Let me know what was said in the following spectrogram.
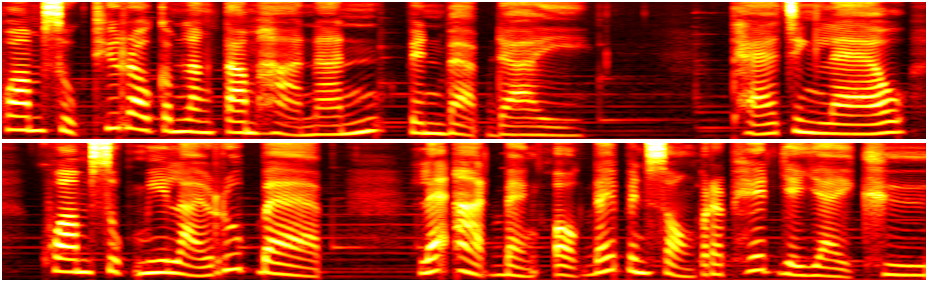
ความสุขที่เรากำลังตามหานั้นเป็นแบบใด แท้จริงแล้ว ความสุขมีหลายรูปแบบ และอาจแบ่งออกได้เป็นสองประเภทใหญ่ ๆ คือ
